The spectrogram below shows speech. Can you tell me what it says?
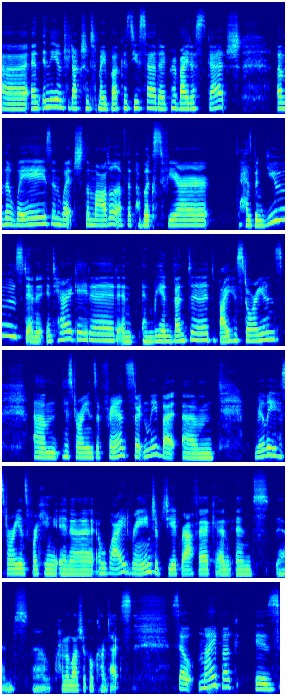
Uh, and in the introduction to my book, as you said, I provide a sketch of the ways in which the model of the public sphere has been used and interrogated and, and reinvented by historians, um, historians of France, certainly, but um, really historians working in a, a, wide range of geographic and, and, and um, chronological contexts. So, my book is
